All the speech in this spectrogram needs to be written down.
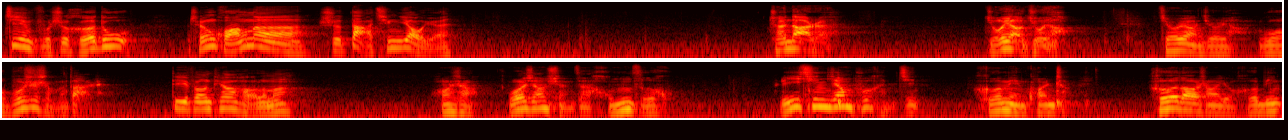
进府是河都，陈黄呢是大清要员。陈大人，久仰久仰，久仰久仰。我不是什么大人。地方挑好了吗？皇上，我想选在洪泽湖，离清江浦很近，河面宽敞，河道上有河兵，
